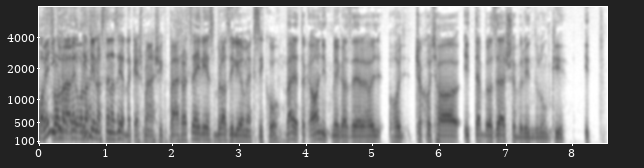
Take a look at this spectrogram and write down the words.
mert Ronaldónak. itt jön aztán az érdekes másik párharc. Egyrészt Brazília-Mexikó. Várjátok, annyit még azért, hogy, hogy csak hogyha itt ebből az elsőből indulunk ki, itt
